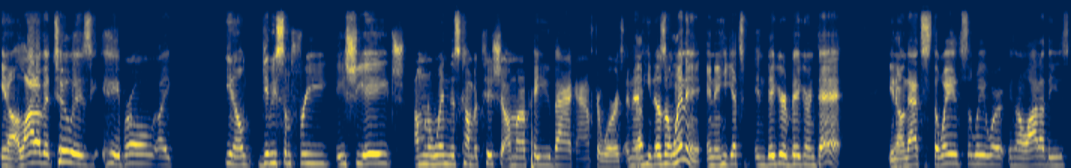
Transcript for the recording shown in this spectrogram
you know, a lot of it too is, hey, bro, like, you know, give me some free HGH. I'm gonna win this competition. I'm gonna pay you back afterwards. And then yep. he doesn't yep. win it, and then he gets in bigger and bigger in debt. You yep. know, and that's the way it's the way we're in a lot of these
